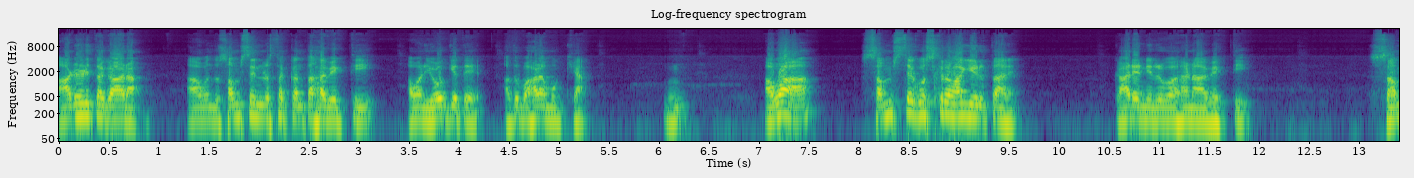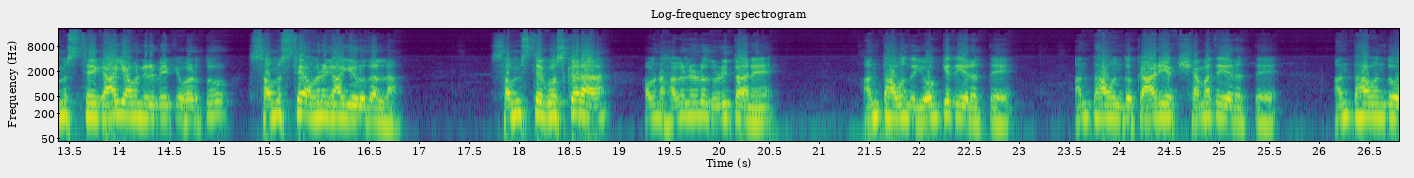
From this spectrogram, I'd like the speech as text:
ಆಡಳಿತಗಾರ, ಆ ಒಂದು ಸಂಸ್ಥೆ ನಡೆಸ್ತಕ್ಕಂತಹ ವ್ಯಕ್ತಿ, ಅವನ ಯೋಗ್ಯತೆ ಅದು ಬಹಳ ಮುಖ್ಯ? ಅವ ಸಂಸ್ಥೆಗೋಸ್ಕರವಾಗಿ ಇರ್ತಾನೆ ಕಾರ್ಯನಿರ್ವಹಣಾ ವ್ಯಕ್ತಿ. ಸಂಸ್ಥೆಗಾಗಿ ಅವನಿರಬೇಕೆ ಹೊರತು ಸಂಸ್ಥೆ ಅವನಿಗಾಗಿ ಇರುವುದಲ್ಲ. ಸಂಸ್ಥೆಗೋಸ್ಕರ ಅವನು ಹಗಲಿರುಳು ದುಡಿತಾನೆ. ಅಂತಹ ಒಂದು ಯೋಗ್ಯತೆ ಇರುತ್ತೆ, ಅಂತಹ ಒಂದು ಕಾರ್ಯಕ್ಷಮತೆ ಇರುತ್ತೆ, ಅಂತಹ ಒಂದು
